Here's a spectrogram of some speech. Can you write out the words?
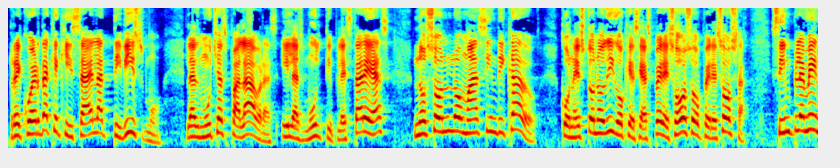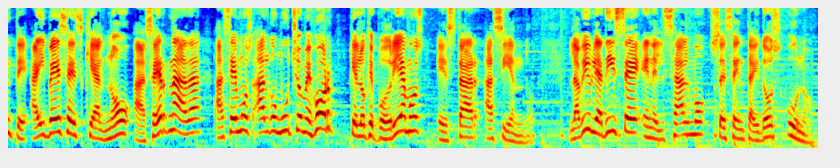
Recuerda que quizá el activismo, las muchas palabras y las múltiples tareas no son lo más indicado. Con esto no digo que seas perezoso o perezosa. Simplemente hay veces que al no hacer nada hacemos algo mucho mejor que lo que podríamos estar haciendo. La Biblia dice en el Salmo 62.1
